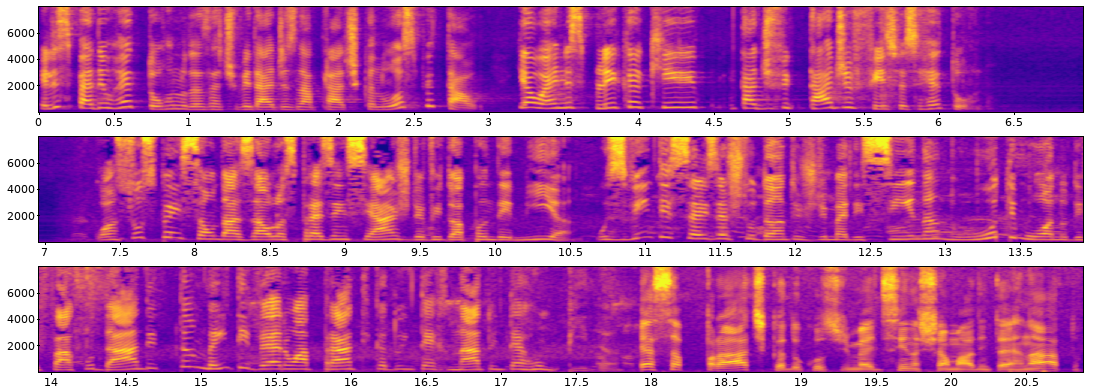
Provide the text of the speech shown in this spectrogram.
Eles pedem o retorno das atividades na prática no hospital. E a UERN explica que está tá difícil esse retorno. Com a suspensão das aulas presenciais devido à pandemia, os 26 estudantes de medicina, no último ano de faculdade, também tiveram a prática do internato interrompida. Essa prática do curso de medicina chamado internato,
